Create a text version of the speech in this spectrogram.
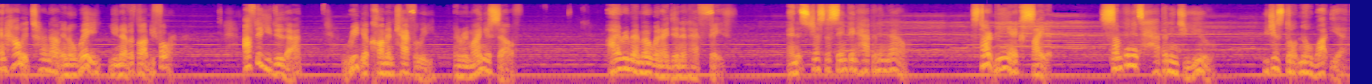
and how it turned out in a way you never thought before. After you do that, read your comment carefully and remind yourself, I remember when I didn't have faith. And it's just the same thing happening now. Start being excited. Something is happening to you. You just don't know what yet.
